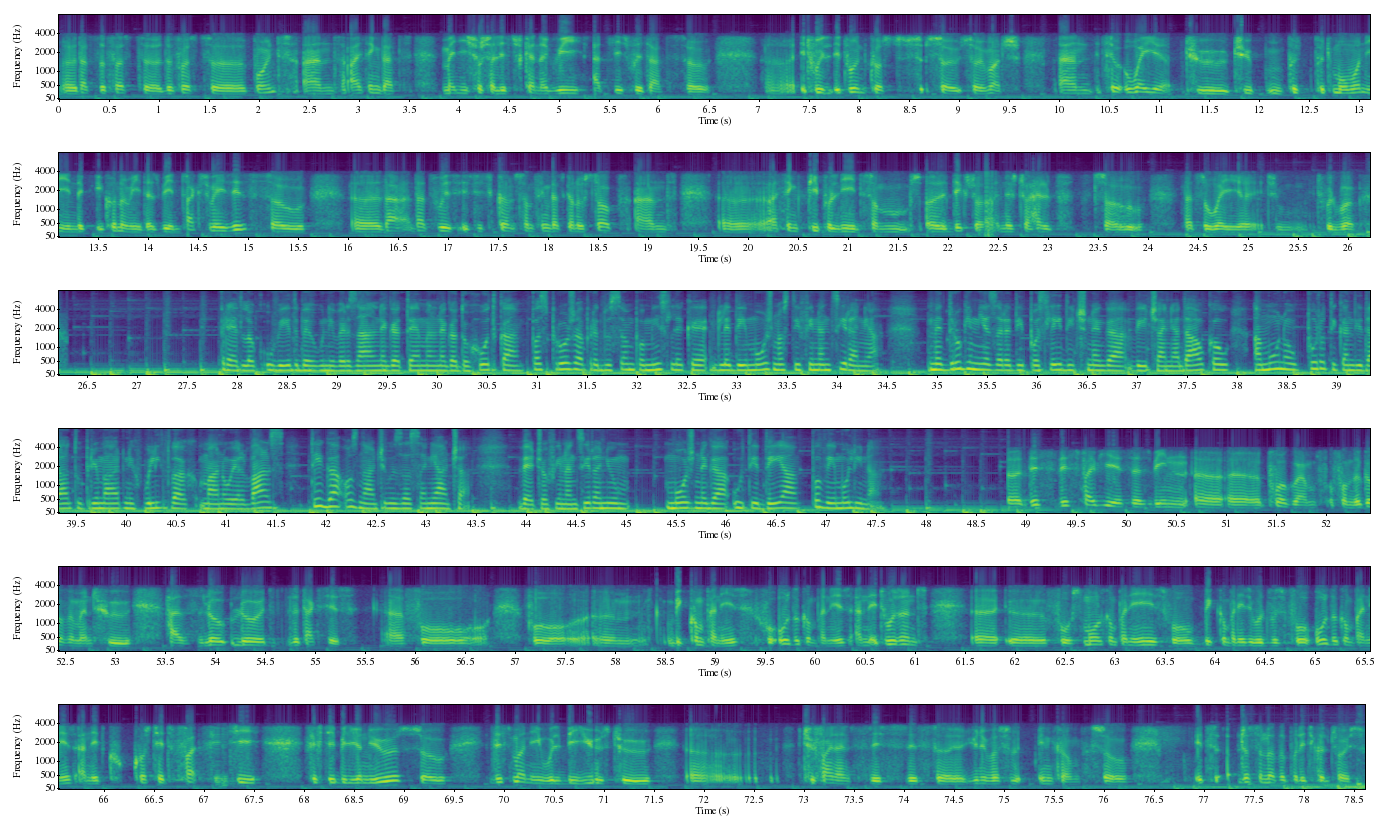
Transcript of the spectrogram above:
uh, that's the first uh, the first uh, point, and I think that many socialists can agree at least with that. So uh, it will it won't cost so so much, and it's a way to to put put more money in the economy. There's been tax raises, so uh, that that was is something that's going to stop, and uh, I think people need some extra extra help. So that's the way it, it will work. Predlog uvedbe univerzalnega temeljnega dohodka pa sproža predvsem pomisleke glede možnosti financiranja. Med drugim je zaradi posledičnega večanja davkov Amonov proti kandidatu primarnih volitvah Manuel Valls tega označil za sanjača. Več o financiranju možnega UTD-ja pove Molina. Uh, this this five years has been a, a program from the government who has low, lowered the taxes uh, for for um, big companies, for all the companies, and it wasn't uh, uh, for small companies, for big companies. It was for all the companies, and it costed 50, 50 billion euros. So this money will be used to uh, to finance this this universal income. So it's just another political choice.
